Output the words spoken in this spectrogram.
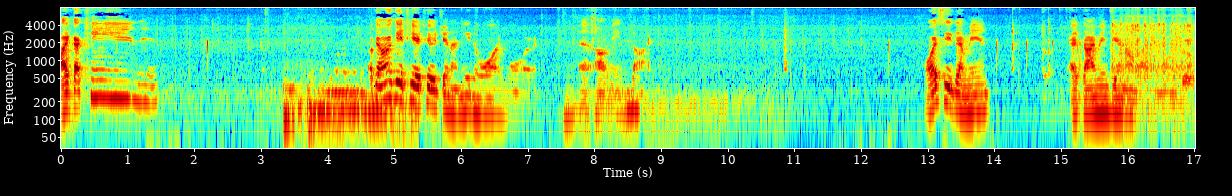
I got cannon. Okay, I'm gonna get tier 2 gen. I need one more. And I mean, die. Oh, I see that man. At diamond gen, I'm like one bit.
